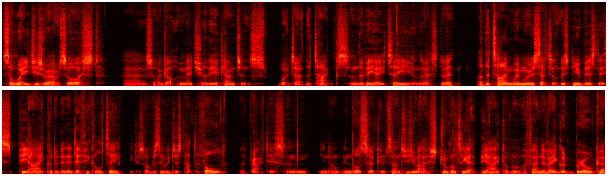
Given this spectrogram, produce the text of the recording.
So wages were outsourced. Uh, so I got and made sure the accountants worked out the tax and the VAT and the rest of it. At the time when we were setting up this new business, PI could have been a difficulty because obviously we just had to fold the practice. And, you know, in those circumstances, you might have struggled to get PI cover. I found a very good broker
